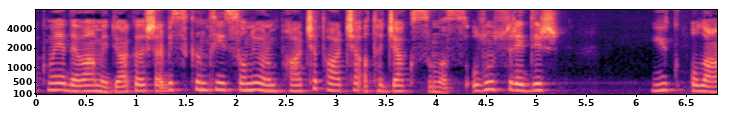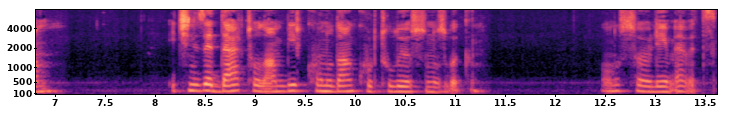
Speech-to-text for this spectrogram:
akmaya devam ediyor. Arkadaşlar bir sıkıntıyı sanıyorum parça parça atacaksınız. Uzun süredir yük olan, içinize dert olan bir konudan kurtuluyorsunuz bakın. Onu söyleyeyim evet.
